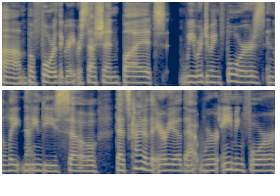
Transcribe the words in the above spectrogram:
um, before the Great Recession, but we were doing fours in the late 90s. So that's kind of the area that we're aiming for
